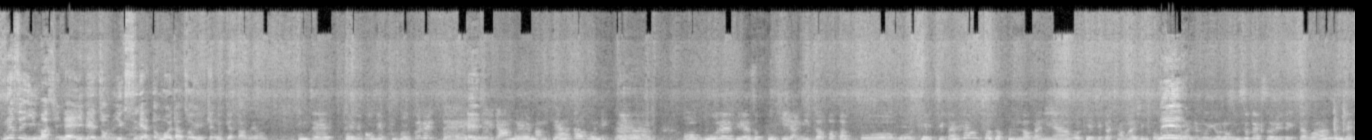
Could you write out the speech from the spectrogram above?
그래서 이 맛이 내 입에 좀 익숙했던 뭐다 저 이렇게 느꼈다고요. 이제 돼지고기 국을 끓일 때 네. 이제 양을 많게 하다 보니까 네. 어, 물에 비해서 고기 양이 적어갖고 뭐 돼지가 헤엄쳐서 건너갔냐, 뭐 돼지가 장화 신고 네. 건너갔냐, 뭐 이런 우스갯소리도 있다고 하는데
